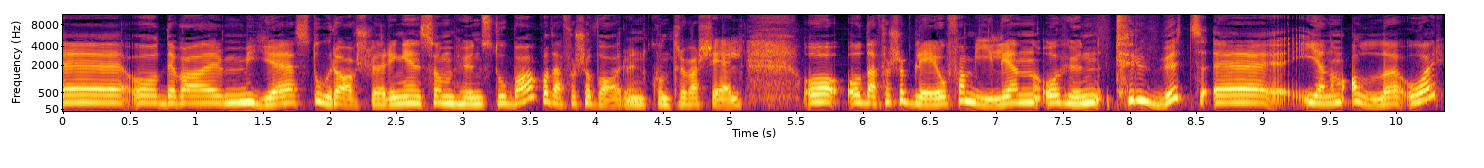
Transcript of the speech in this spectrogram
eh, og det var mye store avsløringer som hun sto bak, og derfor så var hun kontroversiell. Og, og derfor så ble jo familien og hun truet eh, gjennom alle år.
